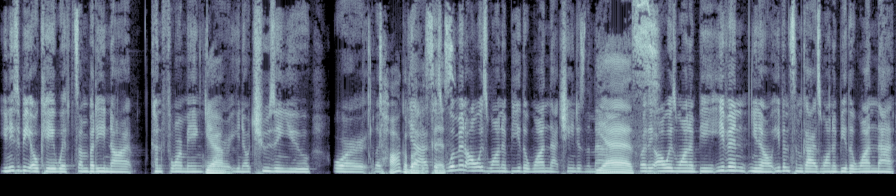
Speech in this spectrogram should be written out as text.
you need to be okay with somebody not conforming Yeah. or you know choosing you or like Talk about it. yeah because women always want to be the one that changes the man Yes. or they always want to be even you know even some guys want to be the one that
